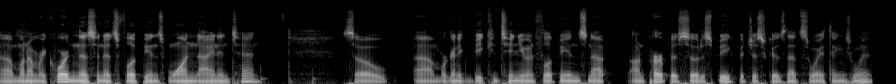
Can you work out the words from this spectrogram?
um, when I'm recording this, and it's Philippians 1 9 and 10. So um, we're going to be continuing Philippians, not on purpose, so to speak, but just because that's the way things went.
